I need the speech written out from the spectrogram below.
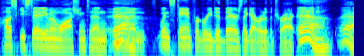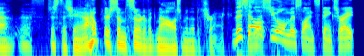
Husky Stadium in Washington. Yeah. And then when Stanford redid theirs, they got rid of the track. Yeah, yeah. It's just a shame. I hope there's some sort of acknowledgement of the track. This LSU Ole Miss line stinks, right?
